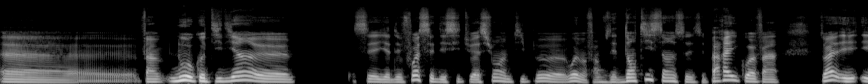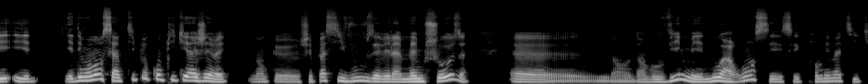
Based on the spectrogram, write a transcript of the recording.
Euh, Enfin nous au quotidien. Il y a des fois c'est des situations un petit peu euh, ouais mais enfin vous êtes dentiste hein, c'est pareil quoi enfin tu vois il y a des moments où c'est un petit peu compliqué à gérer. Donc euh, je sais pas si vous vous avez la même chose euh, dans, vos villes mais nous à Rouen c'est problématique.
